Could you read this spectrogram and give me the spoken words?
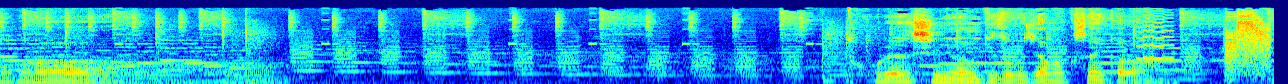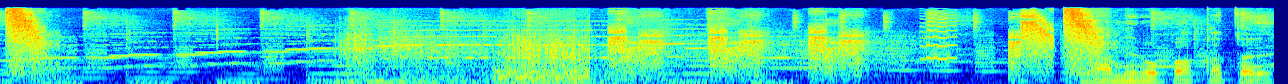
だから、とりあえず死神貴族邪魔くさいから。やめろバカタレ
